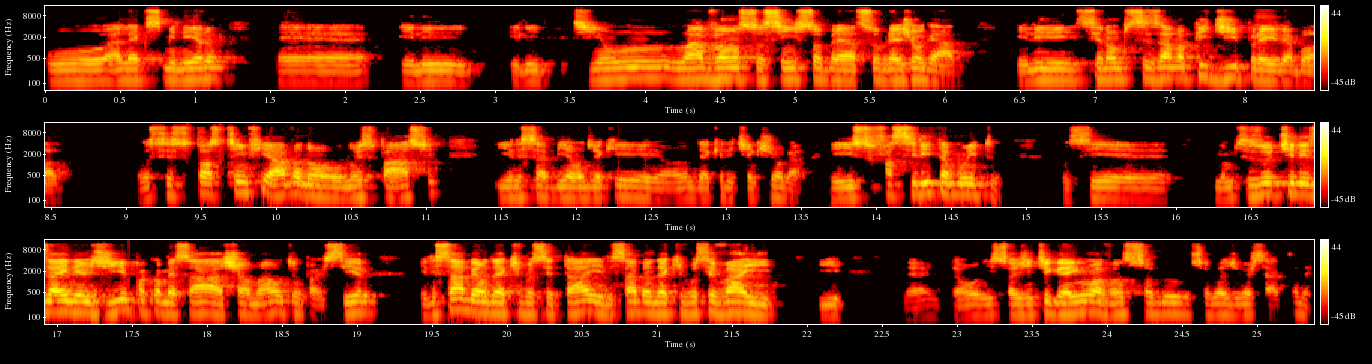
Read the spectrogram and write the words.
o Alex Mineiro é, ele ele tinha um, um, avanço assim sobre a, sobre a jogada. Ele, você não precisava pedir para ele a bola. Você só se enfiava no, no espaço e ele sabia onde é que onde é que ele tinha que jogar. E isso facilita muito. Você não precisa utilizar energia para começar a chamar o teu parceiro. Ele sabe onde é que você está, ele sabe onde é que você vai ir. E, né? Então isso a gente ganha um avanço sobre o, sobre o adversário também.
